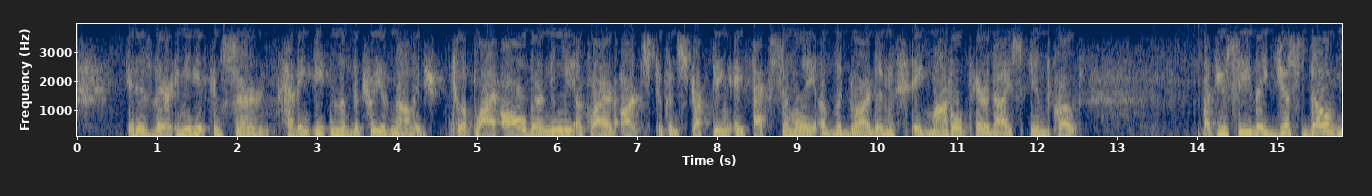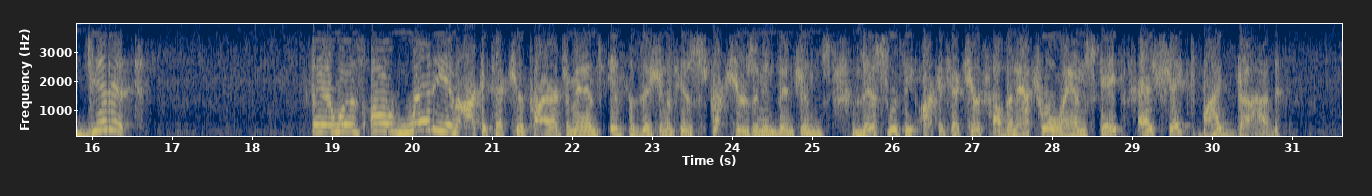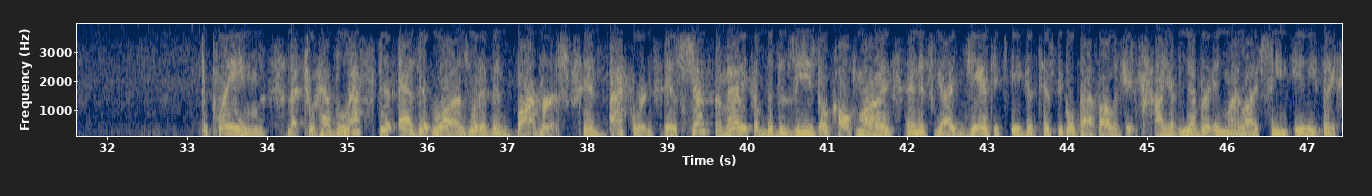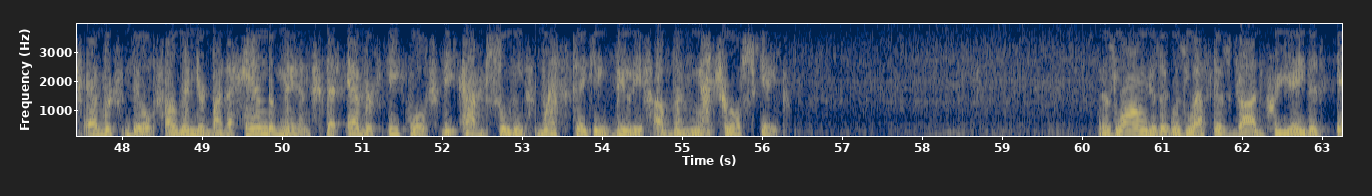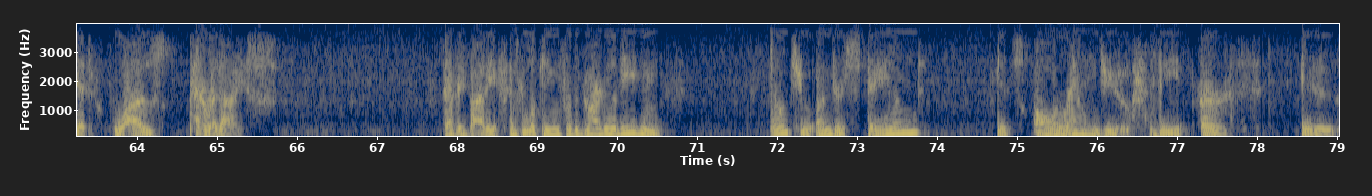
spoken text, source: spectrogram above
it is their immediate concern, having eaten of the tree of knowledge, to apply all their newly acquired arts to constructing a facsimile of the garden, a model paradise, end quote. But you see, they just don't get it. There was already an architecture prior to man's imposition of his structures and inventions. This was the architecture of the natural landscape as shaped by God. To claim that to have left it as it was would have been barbarous and backward is symptomatic of the diseased occult mind and its gigantic egotistical pathology. I have never in my life seen anything ever built or rendered by the hand of man that ever equaled the absolute breathtaking beauty of the natural scape. As long as it was left as God created, it was paradise. Everybody is looking for the Garden of Eden. Don't you understand? It's all around you. The earth is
